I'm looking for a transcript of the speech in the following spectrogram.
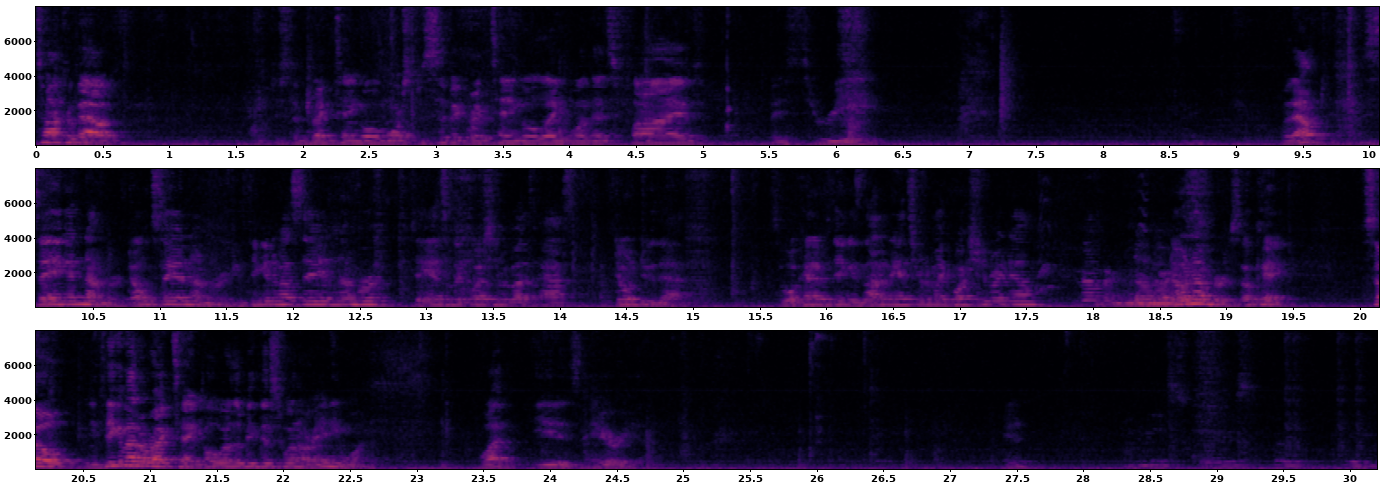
talk about just a rectangle, a more specific rectangle, like one that's five by three. Without saying a number, don't say a number. If you're thinking about saying a number to answer the question I'm about to ask, don't do that. So what kind of thing is not an answer to my question right now? Number. Numbers. No numbers, okay. So, when you think about a rectangle, whether it be this one or any one, what is area? Hayden? How many squares per unit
